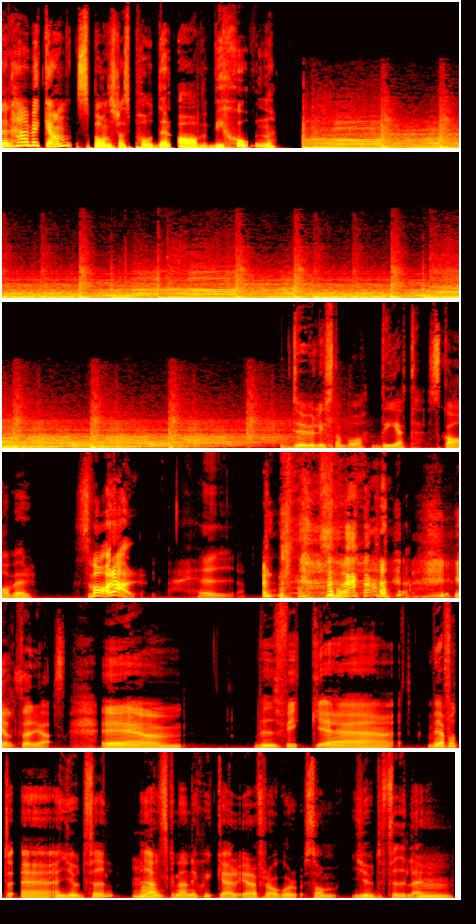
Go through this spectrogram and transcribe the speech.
Den här veckan sponsras podden av Vision. Du lyssnar på Det skaver svarar. Hej. Helt seriöst. Eh, vi fick, eh, vi har fått eh, en ljudfil. Vi Mm. älskar när ni skickar era frågor som ljudfiler. Mm.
